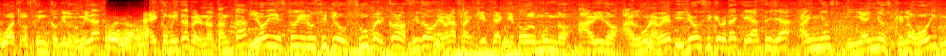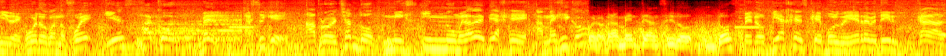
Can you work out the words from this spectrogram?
4 o 5 kilos de comida. Bueno, hay comida, pero no tanta. Y hoy estoy en un sitio súper conocido, en una franquicia que todo el mundo ha habido alguna vez. Y yo sí que verdad que hace ya años y años que no voy, ni recuerdo cuándo fue, y es Taco Bell. Así que, aprovechando mis innumerables viajes a México, bueno, realmente han sido dos, pero viajes que volveré a repetir cada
